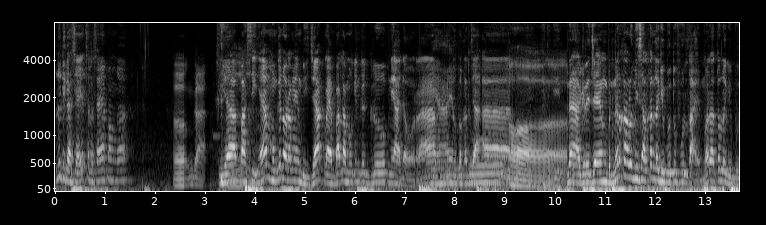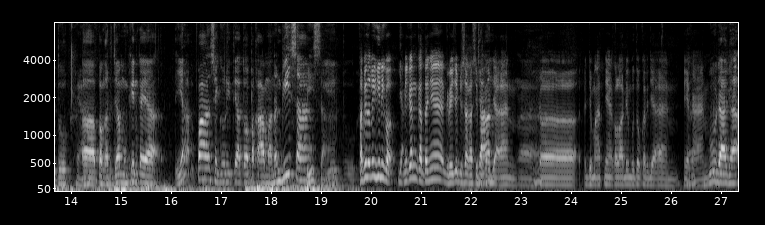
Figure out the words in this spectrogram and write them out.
Lu dikasih ayat selesai apa enggak? Eh, enggak. Iya pastinya mungkin orang yang bijak lemparlah mungkin ke grup nih ada orang Iya, butuh yang pekerjaan Oh. gitu-gitu. Nah gereja yang benar kalau misalkan lagi butuh full timer atau lagi butuh Ya. eh, pengerja mungkin kayak ya apa security atau apa keamanan bisa. Bisa. Gitu. Tapi tapi gini kok, Ya. ini kan katanya gereja bisa kasih Jangan- pekerjaan Nah. ke jemaatnya kalau ada yang butuh kerjaan, ya kan? Gue udah agak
